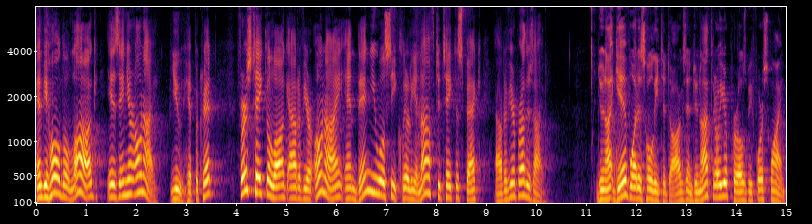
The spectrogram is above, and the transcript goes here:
And behold, the log is in your own eye, you hypocrite. First take the log out of your own eye, and then you will see clearly enough to take the speck out of your brother's eye. Do not give what is holy to dogs, and do not throw your pearls before swine,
